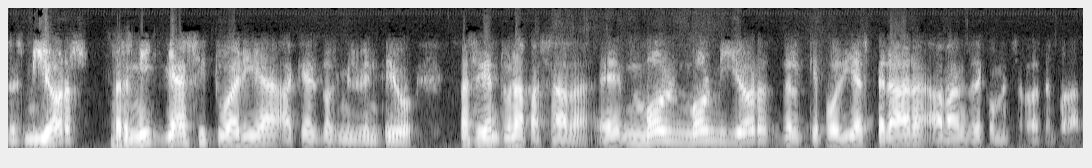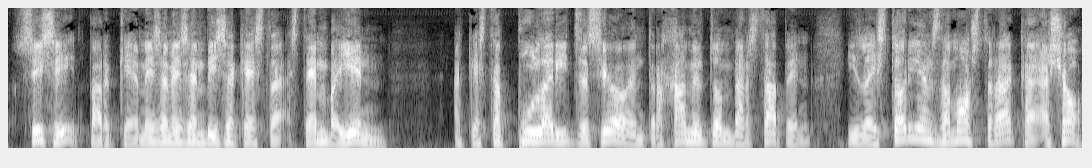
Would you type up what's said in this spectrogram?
les millors, per mi ja situaria aquest 2021. Està seguint una passada. Eh, molt, molt millor del que podia esperar abans de començar la temporada. Sí, sí, perquè a més a més hem vist aquesta, estem veient aquesta polarització entre Hamilton i Verstappen i la història ens demostra que això,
